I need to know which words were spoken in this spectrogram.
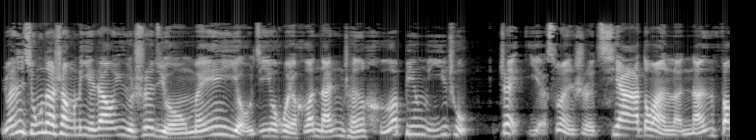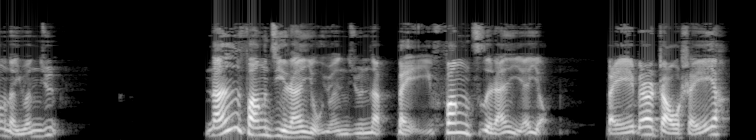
袁雄的胜利让尉迟迥没有机会和南陈合兵一处，这也算是掐断了南方的援军。南方既然有援军，那北方自然也有。北边找谁呀？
